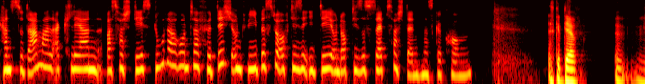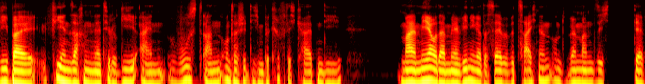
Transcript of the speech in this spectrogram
Kannst du da mal erklären, was verstehst du darunter für dich und wie bist du auf diese Idee und auf dieses Selbstverständnis gekommen? Kommen? Es gibt ja äh, wie bei vielen Sachen in der Theologie ein Wust an unterschiedlichen Begrifflichkeiten, die mal mehr oder mehr weniger dasselbe bezeichnen. Und wenn man sich der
